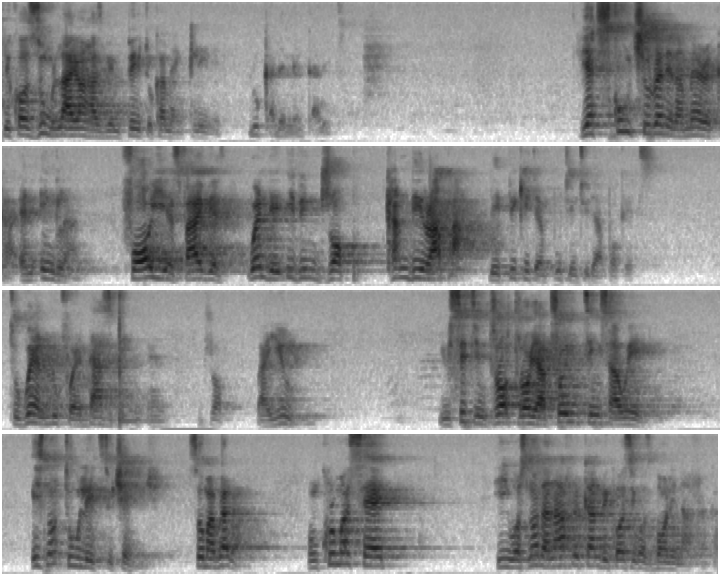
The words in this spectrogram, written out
because Zoomlion has been paid to come and clean it. Look at the mentality. Yet, school children in America and England, four years, five years, when they even drop candy wrapper, they pick it and put it into their pockets to go and look for a dustbin and drop. By you, you sit in throw, throw, you are throwing things away. It's not too late to change. So, my brother, Nkrumah said he was not an African because he was born in Africa.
